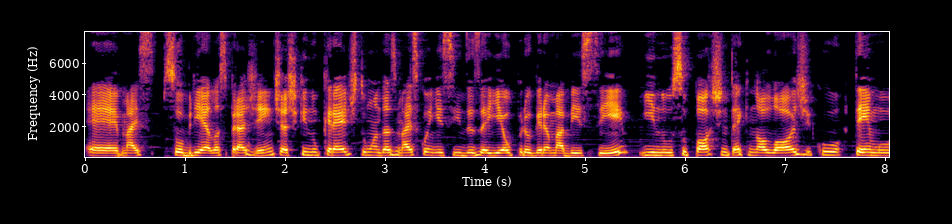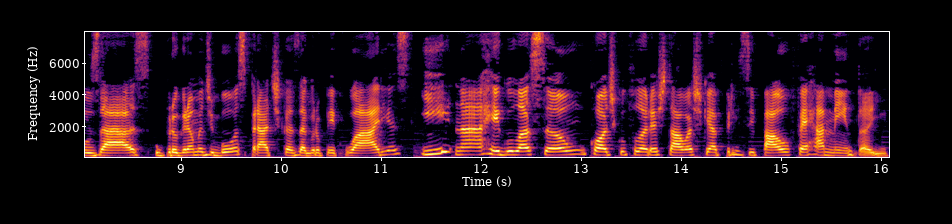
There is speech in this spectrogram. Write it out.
é, mais sobre elas pra gente. Acho que no crédito, uma das mais conhecidas aí é o programa ABC, e no suporte tecnológico temos as, o programa de boas práticas agropecuárias, e na regulação, o Código Florestal acho que é a principal ferramenta aí.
